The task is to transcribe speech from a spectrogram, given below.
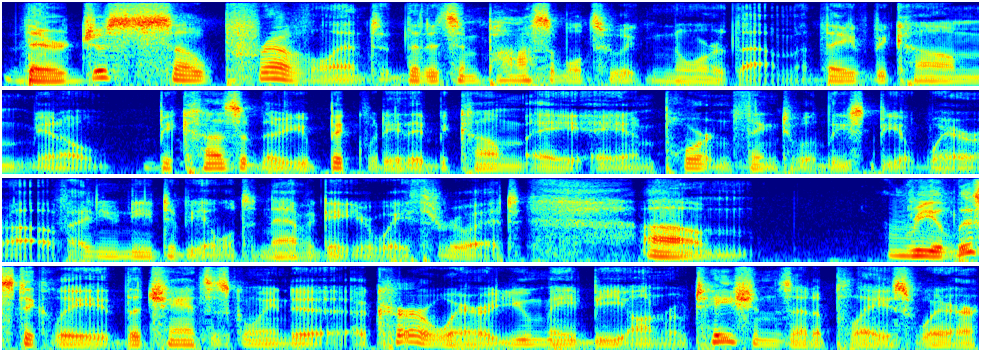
They're just so prevalent that it's impossible to ignore them. They've become, you know, because of their ubiquity, they become a, a, an important thing to at least be aware of, and you need to be able to navigate your way through it. Um, realistically, the chance is going to occur where you may be on rotations at a place where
